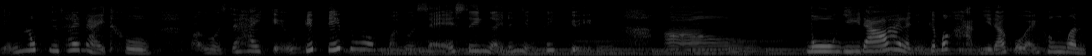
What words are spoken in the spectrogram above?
những lúc như thế này thường mọi người sẽ hay kiểu deep deep đúng không? Mọi người sẽ suy nghĩ đến những cái chuyện uh, buồn gì đó hay là những cái bất hạnh gì đó của bản thân mình.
